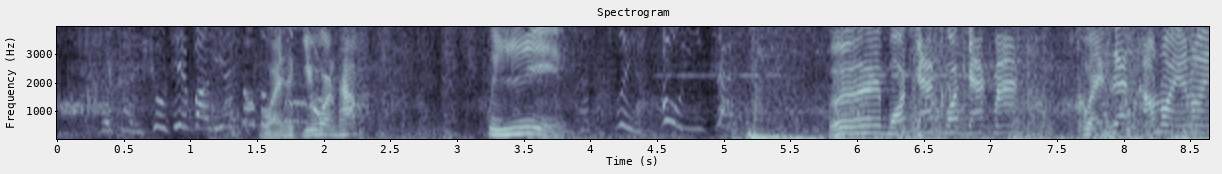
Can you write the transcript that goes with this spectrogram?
好好感受这把镰刀 ส 的 วยสกิลก่อนครับ นี่ 的最后一战。 เฮ้ย บอสยักษ์บอสยักษ์มา สวยเพื่อน เอาหน่อย เอาหน่อย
